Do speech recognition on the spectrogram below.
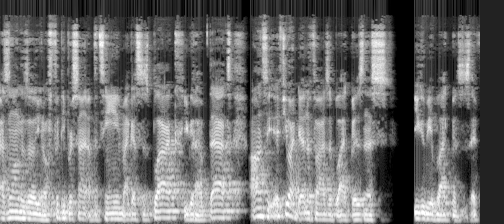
as long as, uh, you know, 50% of the team, I guess, is black, you could have that. Honestly, if you identify as a black business, you could be a black business. If,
